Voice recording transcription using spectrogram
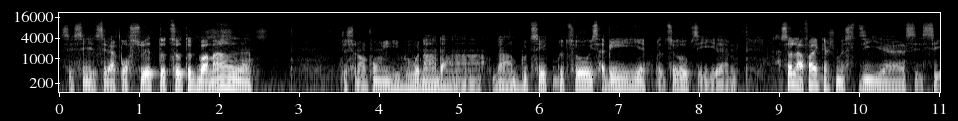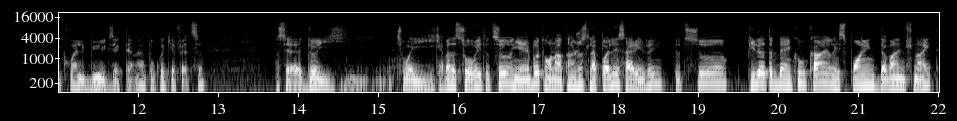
C'est la poursuite, tout ça, tout va mal. Juste dans le fond, il va dans, dans, dans la boutique, tout ça, il s'habille, tout ça. C'est euh, ça l'affaire que je me suis dit, euh, c'est quoi le but exactement? Pourquoi il a fait ça? Parce que le gars, il, tu vois, il est capable de sauver, tout ça. Il y a un bout, on entend juste la police arriver, tout ça. Puis là, tout d'un coup, Kyle, il se pointe devant une fenêtre.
